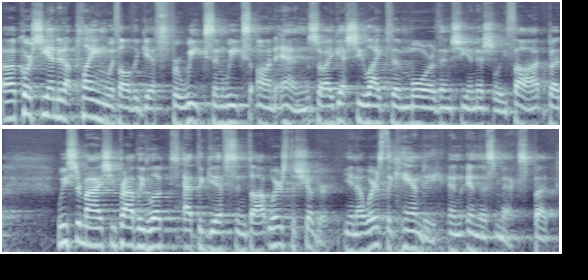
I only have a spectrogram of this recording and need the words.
Uh, of course, she ended up playing with all the gifts for weeks and weeks on end, so I guess she liked them more than she initially thought. But we surmise she probably looked at the gifts and thought, where's the sugar? You know, where's the candy in, in this mix? But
